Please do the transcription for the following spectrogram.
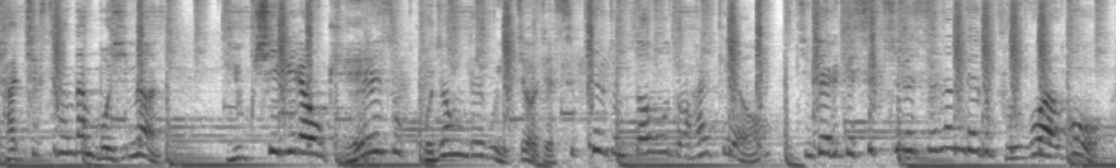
좌측 상단 보시면 60이라고 계속 고정되고 있죠. 제가 스킬 좀 써보도록 할게요. 진짜 이렇게 스킬을 쓰는데도 불구하고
